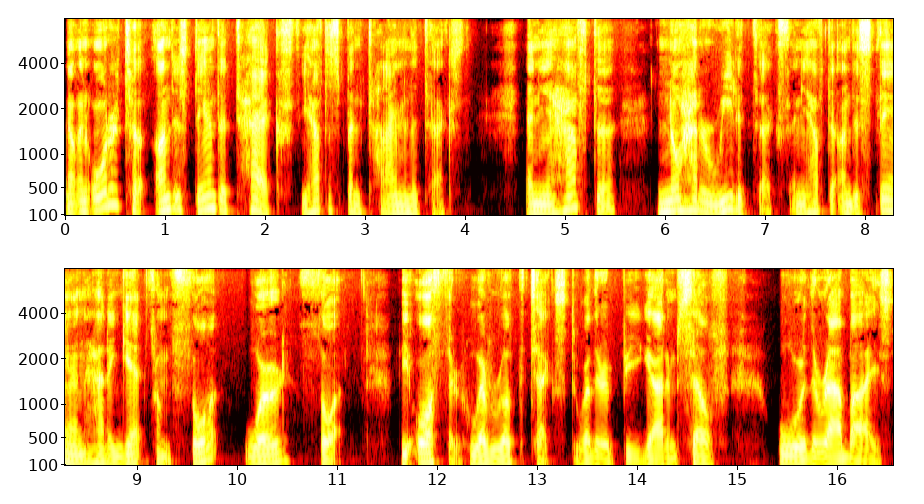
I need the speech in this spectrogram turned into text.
Now, in order to understand a text, you have to spend time in the text. And you have to know how to read a text. And you have to understand how to get from thought, word, thought. The author, whoever wrote the text, whether it be God himself or the rabbis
